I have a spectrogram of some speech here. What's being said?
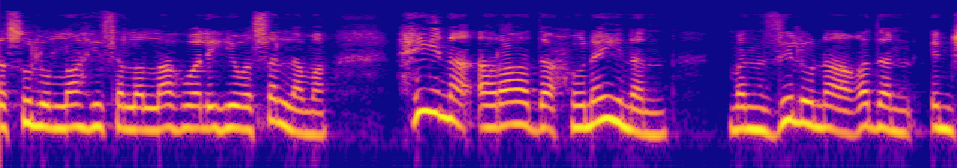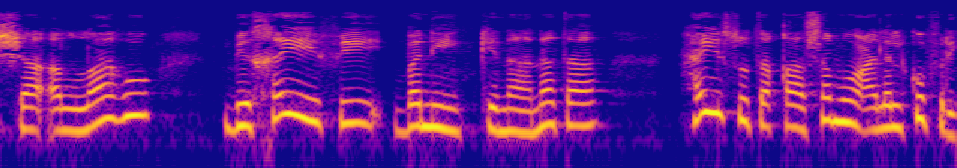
رسول اللہ صلی اللہ علیہ وسلم حین اراد حنینا منزلنا غدا ان شاء اللہ بخیف بنی کنانتا حيث تقاسموا على الكفر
